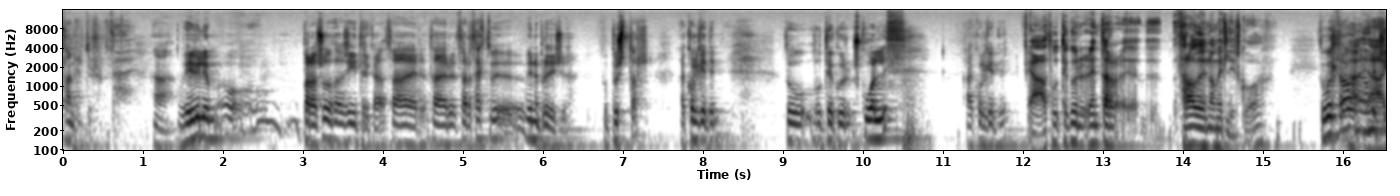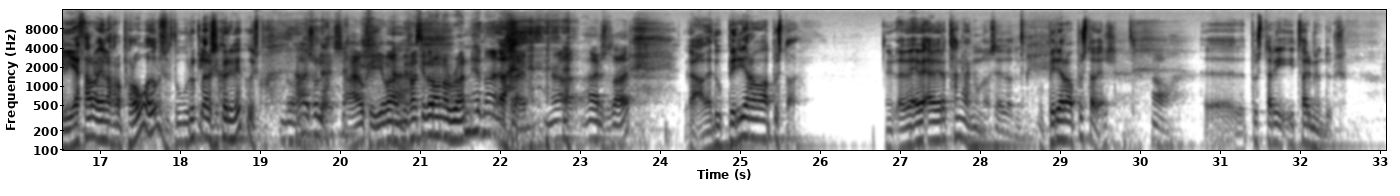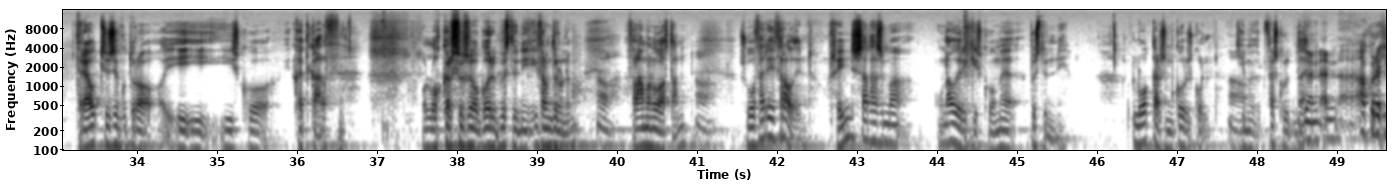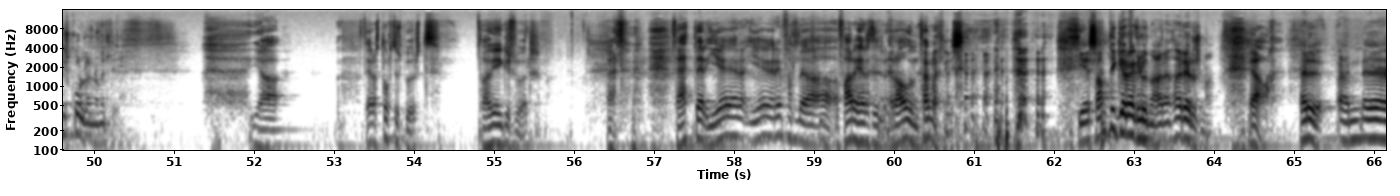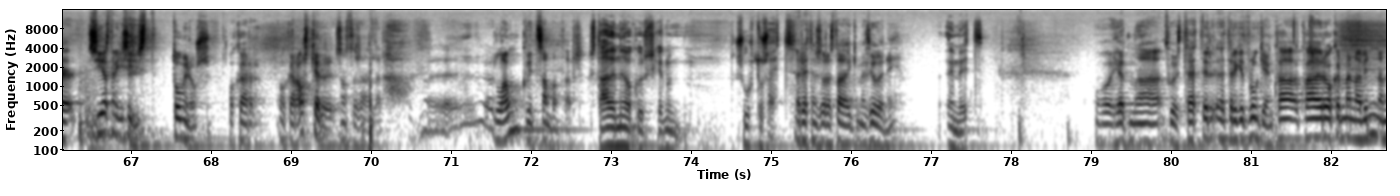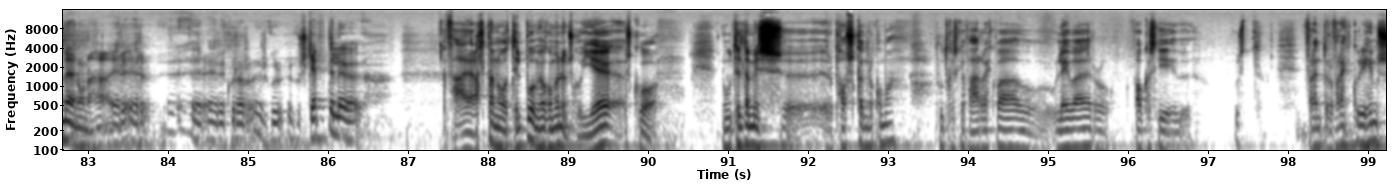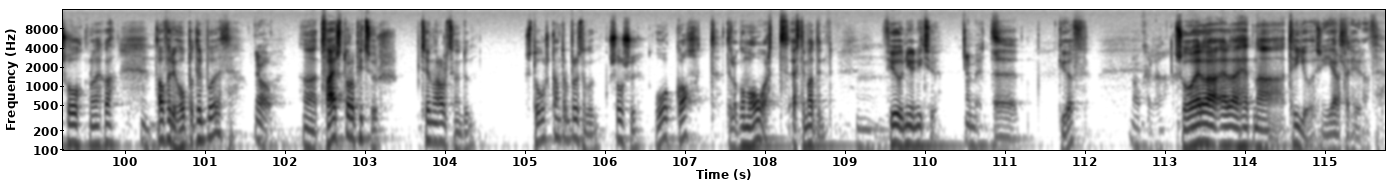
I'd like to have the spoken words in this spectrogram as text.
tannhildur ha, við viljum bara svo það sé ítrykka það er, það er, er þekkt vinnubröð í þessu þú bustar, það er kolgetinn þú, þú tekur skólið það er kolgetinn já, þú tekur reyndar eh, þráðin á milli sko Þú vilt henni á Já, milli? ég þarf eiginlega að fara að prófa þessu, þú rugglar þessi hverju viku, sko. Nú, það er svo leiðis. Já, ok, ég var, mér fannst ég vera on a run hérna, en það er eins og það er. Já, þegar þú byrjar á að busta það, ef, ég er að tangla hérna núna, það þú byrjar á að busta vel, uh, bustar í, í tvær mínútur, 30 sekundur á, í, í, í, sko, í hvert garð og lokkar svo svo á góðri bustunni í framdurunum, Já. framan og aftan, já, svo ferði í þráðinn, reynsar það sem að hún náður ekki sko með bustunni, lokar sem góður í skólinn, kemur feskur út um daginn. en, en akkur ekki skólan á milli? Já, þegar stórt er spurt þá hef ég ekki svör þetta er ég, er, ég er einfallega að fara hér til ráðum tanglæknis Ég samt ekki reglunar, en þær eru svona. Já, Herðu, en uh, síðast en ekki síst, Dominos, okkar, okkar áskjæru samstagsæðilar, uh, langvind samband þar, staðið með okkur gegnum súrt og sætt. Rétt eins og það staði ekki með þjóðinni. einmitt Og hérna, þú veist, þetta er, þetta er ekkert flókið, en hvað, hvað eru okkar menn að vinna með núna? Er, er, er, einhver skemmtilega, Það er alltaf nú tilbúið með okkur mönnum sko. ég, sko, nú til dæmis uh, eru páskanir að koma. Þú ert kannski að fara eitthvað og leifa þér og fá kannski þú veist, frendur og frengur í heimsókn og eitthvað, þá fer ég hópa tilbúið já, Það er tvær stóra pítsur, tveimar áltegundum, stór skandar bröðstöngum, sósu og gott til að koma óvart eftir matinn, mm. 4.990, einmitt, uh, gjöf. nákvæmlega. Svo er það, er það hérna tríóð sem ég er alltaf hefur að.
